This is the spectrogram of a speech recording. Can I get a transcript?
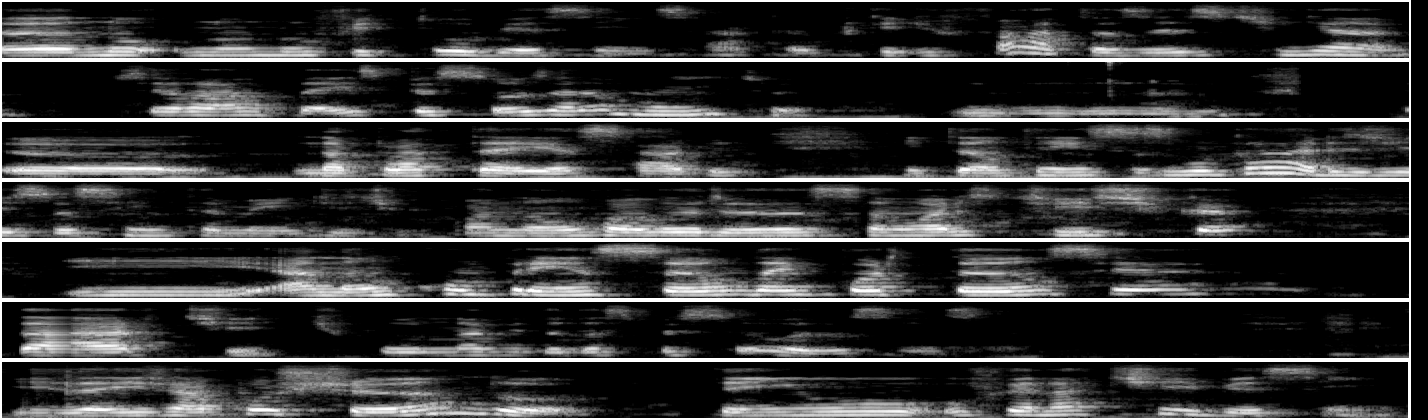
uh, no, no, no Fitube, assim, saca? Porque, de fato, às vezes tinha, sei lá, 10 pessoas, era muito uh, na plateia, sabe? Então, tem esses lugares disso, assim, também, de, tipo, a não valorização artística e a não compreensão da importância da arte, tipo, na vida das pessoas, assim, sabe? E daí, já puxando, tem o, o Fenatib, assim,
